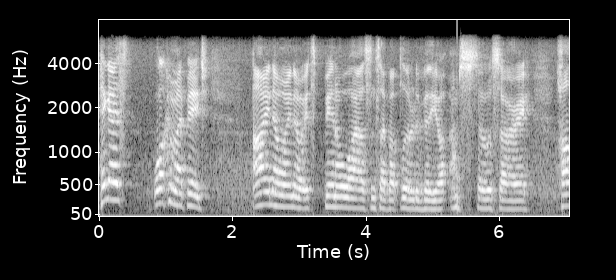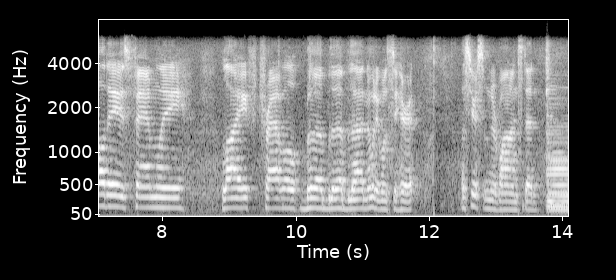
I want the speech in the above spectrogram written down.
Hey guys, welcome to my page. I know, I know, it's been a while since I've uploaded a video. I'm so sorry. Holidays, family, life, travel, blah blah blah. Nobody wants to hear it. Let's hear some Nirvana instead.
